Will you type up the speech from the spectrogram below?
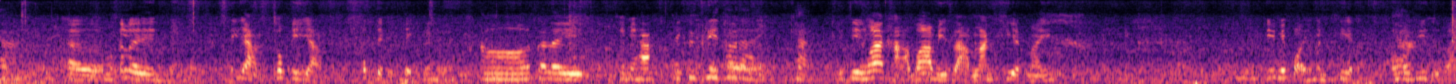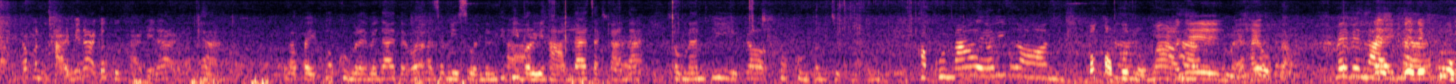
ค่ะเออมันก็เลยที่อย่างโชคดีอย่างพบเด็กเด็กๆด้วยหนูอ๋อก็เลยใช่ไหมคะไม่ค่อยเครียดเท่าไหร่ค่ะ จริงๆว่าถามว่ามีสามล้านเครียดไหมพี่ไม่ปล่อยให้มันเครียดเพราะว่าค่ะพี่ถือว่า ถ้ามันขายไม่ได้ก็คือขายไม่ได้ค่ะ เราไปควบคุมอะไรไม่ได้ แต่ว่าอาจจะมีส่วนหนึ่งที่ค่ะพี่บริหารได้จัดการได้ใช่ ตรงนั้นพี่ก็ควบคุมตรงจุดนั้น ขอบคุณมากเลยค่ะพี่พร ก็ขอบคุณหนูมากค่ะ ที่แหมให้โอกาสไม่เป็นไรได้ค่ะ ได้พูด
